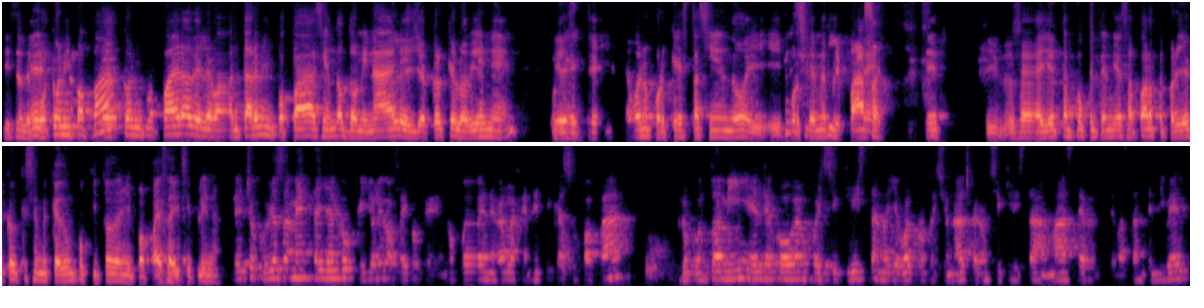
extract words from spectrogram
es que deporte. Eh, con mi papá, con mi papá era de levantarme, mi papá haciendo abdominales, yo creo que lo viene. Okay. Este, bueno, ¿por qué está haciendo y, y por qué me le pasa? O sea, yo tampoco entendía esa parte, pero yo creo que se me quedó un poquito de mi papá esa disciplina. De hecho, curiosamente, hay algo que yo le digo a Federico que no puede negar la genética. Su papá lo contó a mí, él de joven fue ciclista, no llegó al profesional, pero un ciclista máster de bastante nivel.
